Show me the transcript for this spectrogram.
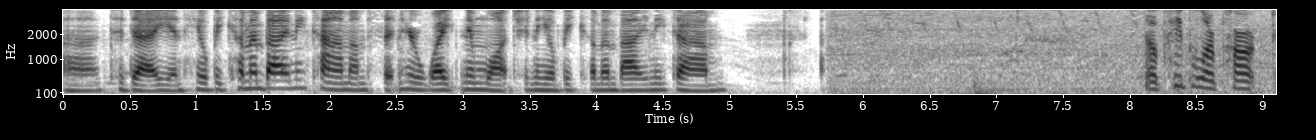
uh, today. And he'll be coming by anytime. I'm sitting here waiting and watching. He'll be coming by anytime. So people are parked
